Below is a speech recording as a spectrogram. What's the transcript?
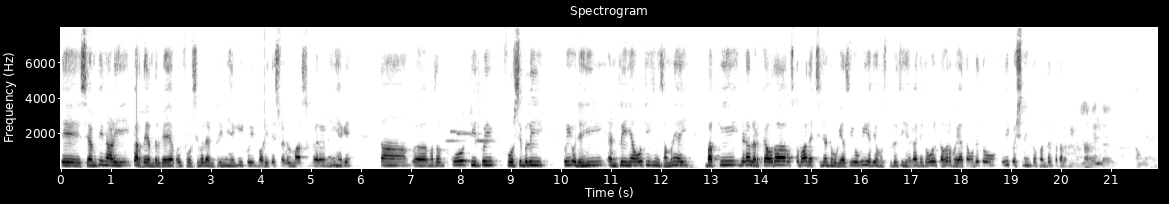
ਤੇ ਸਹਿਮਤੀ ਨਾਲ ਹੀ ਘਰ ਦੇ ਅੰਦਰ ਗਏ ਆ ਕੋਈ ਫੋਰਸੀਬਲ ਐਂਟਰੀ ਨਹੀਂ ਹੈਗੀ ਕੋਈ ਬਾਡੀ ਤੇ ਸਟਰਗਲ ਮਾਰਕਸ ਵਗੈਰਾ ਨਹੀਂ ਹੈਗੇ ਤਾਂ ਮਤਲਬ ਉਹ ਚੀਜ਼ ਕੋਈ ਫੋਰਸੀਬਲੀ ਕੋਈ ਅਜਿਹੀ ਐਂਟਰੀ ਜਾਂ ਉਹ ਚੀਜ਼ ਨਹੀਂ ਸਾਹਮਣੇ ਆਈ। ਬਾਕੀ ਜਿਹੜਾ ਲੜਕਾ ਉਹਦਾ ਉਸ ਤੋਂ ਬਾਅਦ ਐਕਸੀਡੈਂਟ ਹੋ ਗਿਆ ਸੀ ਉਹ ਵੀ ਹਜੇ ਹਸਪੀਟਲ 'ਚ ਹੀ ਹੈਗਾ। ਜਦੋਂ ਉਹ ਰਿਕਵਰ ਹੋਇਆ ਤਾਂ ਉਹਦੇ ਤੋਂ ਉਹਦੀ ਕੁਐਸਚਨਿੰਗ ਤੋਂ ਫਰਦਰ ਪਤਾ ਲੱਗੇਗਾ। ਲਵ ਐਂਗਲ ਸਾਹਮਣੇ ਆਇਆ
